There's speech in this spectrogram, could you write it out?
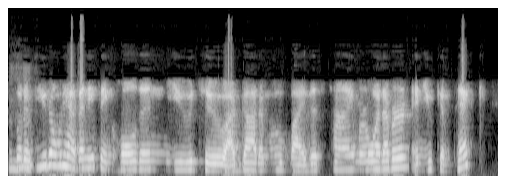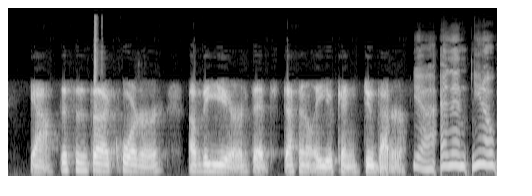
But if mm-hmm. you don't have anything holding you to I've got to move by this time or whatever, and you can pick, yeah, this is the quarter of the year that definitely you can do better. Yeah. And then, you know,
